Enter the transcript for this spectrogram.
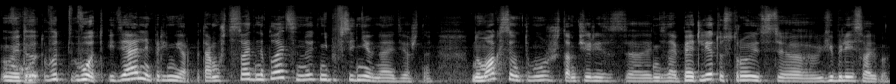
Ой, это вот, вот, вот идеальный пример, потому что свадебное платье, ну, это не повседневная одежда. Но максимум ты можешь там через, э, не знаю, пять лет устроить э, юбилей свадьбы.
